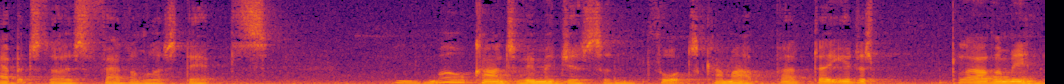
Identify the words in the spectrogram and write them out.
inhabits those fathomless depths? All kinds of images and thoughts come up, but uh, you just plough them in.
